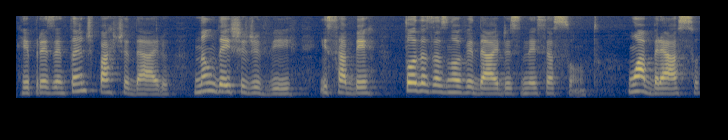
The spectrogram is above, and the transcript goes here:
representante partidário, não deixe de vir e saber todas as novidades nesse assunto. Um abraço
